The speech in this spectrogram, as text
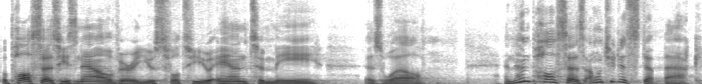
But Paul says he's now very useful to you and to me as well. And then Paul says, I want you to step back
